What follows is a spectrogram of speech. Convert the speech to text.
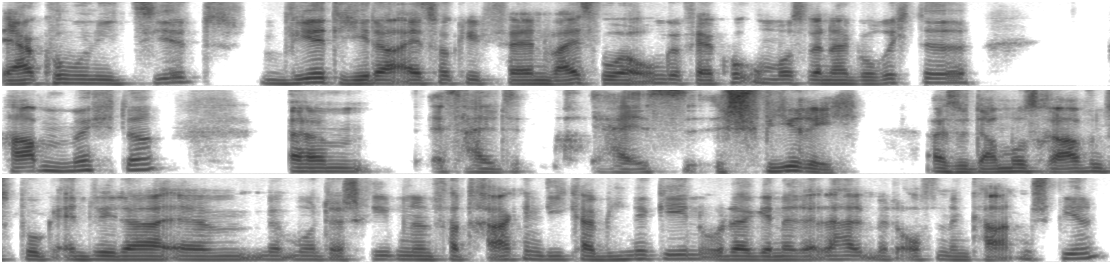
ja, kommuniziert wird. Jeder Eishockey-Fan weiß, wo er ungefähr gucken muss, wenn er Gerüchte haben möchte. Ähm, ist halt, ja, ist schwierig. Also da muss Ravensburg entweder ähm, mit einem unterschriebenen Vertrag in die Kabine gehen oder generell halt mit offenen Karten spielen,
